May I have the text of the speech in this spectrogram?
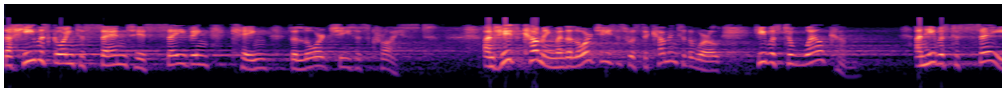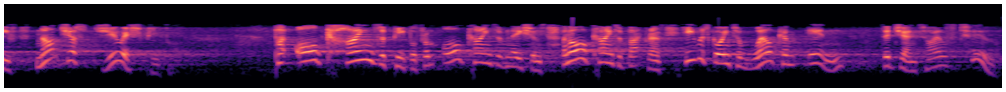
that he was going to send his saving king, the Lord Jesus Christ. And his coming, when the Lord Jesus was to come into the world, he was to welcome and he was to save not just Jewish people, but all kinds of people from all kinds of nations and all kinds of backgrounds. He was going to welcome in the Gentiles too.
